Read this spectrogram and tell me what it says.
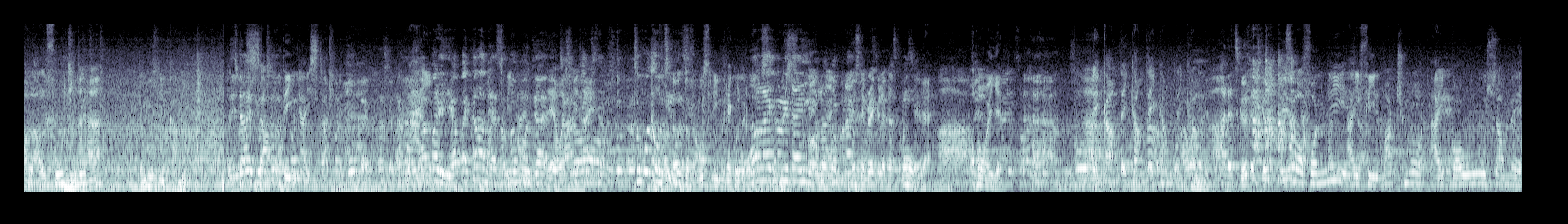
halal food here Uh-huh the Muslim coming. That was something I started. やっぱりやっぱり田辺はそんなもんじゃ Yeah, what's behind? そこで落ち A るん lot です of よ Muslim regular お笑いのネタ以 Oh, 外に no, 何 no, もない Muslim regular customers Oh, here. yeah. Ah. Oh yeah. They come, they come, they come, they come. Ah, that's good. That's good. for you. So for me, I feel much more. I go somewhere.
